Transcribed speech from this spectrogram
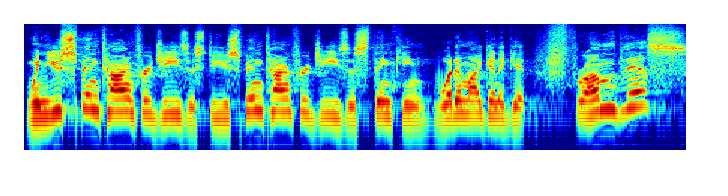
When you spend time for Jesus, do you spend time for Jesus thinking, what am I going to get from this?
